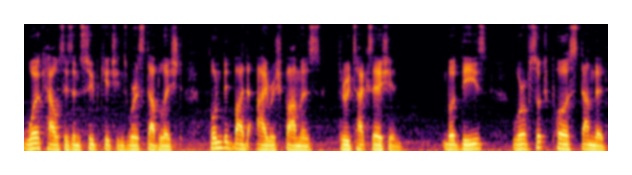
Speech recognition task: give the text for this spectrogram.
Workhouses and soup kitchens were established, funded by the Irish farmers through taxation, but these were of such poor standard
